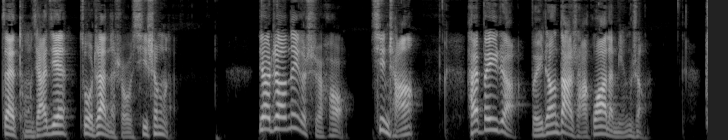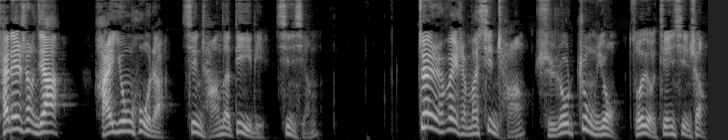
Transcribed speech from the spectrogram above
在统辖间作战的时候牺牲了。要知道那个时候，信长还背着违章大傻瓜的名声，柴田胜家还拥护着信长的弟弟信行。这是为什么信长始终重用佐久间信胜。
